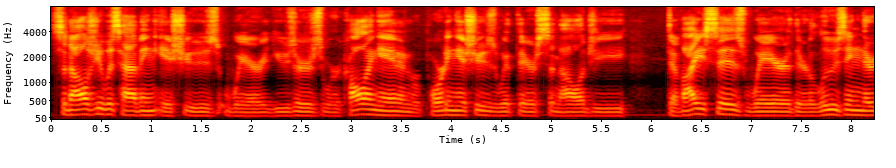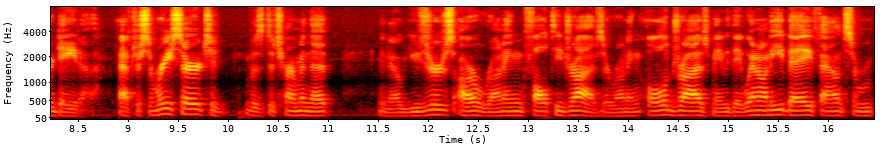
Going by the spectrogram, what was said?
Synology was having issues where users were calling in and reporting issues with their Synology devices where they're losing their data. After some research, it was determined that you know users are running faulty drives. They're running old drives. Maybe they went on eBay, found some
